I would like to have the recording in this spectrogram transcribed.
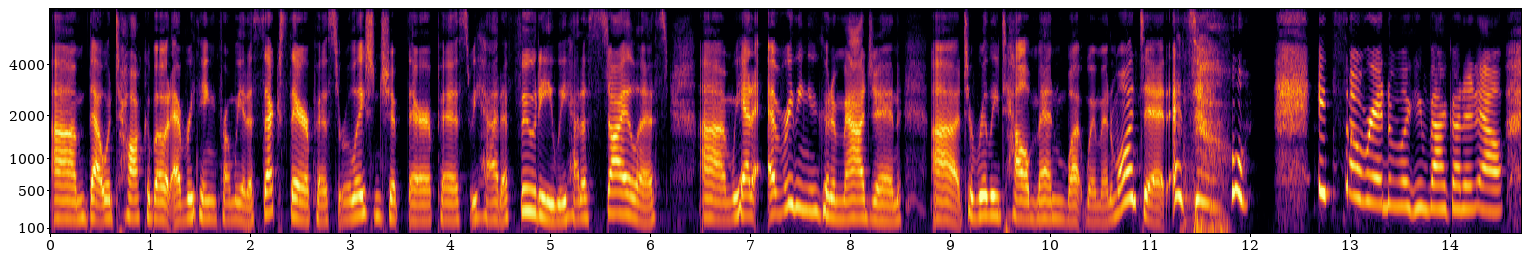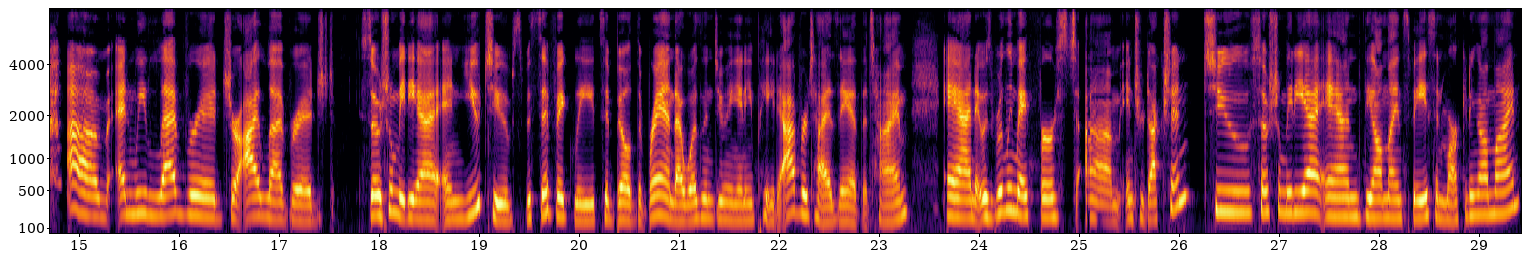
um, that would talk about everything from we had a sex therapist, a relationship therapist, we had a foodie, we had a stylist, um, we had everything you could imagine uh, to really tell men what women wanted. And so it's so random looking back on it now. Um, and we leveraged, or I leveraged, social media and YouTube specifically to build the brand. I wasn't doing any paid advertising at the time. And it was really my first um, introduction to social media and the online space and marketing online.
